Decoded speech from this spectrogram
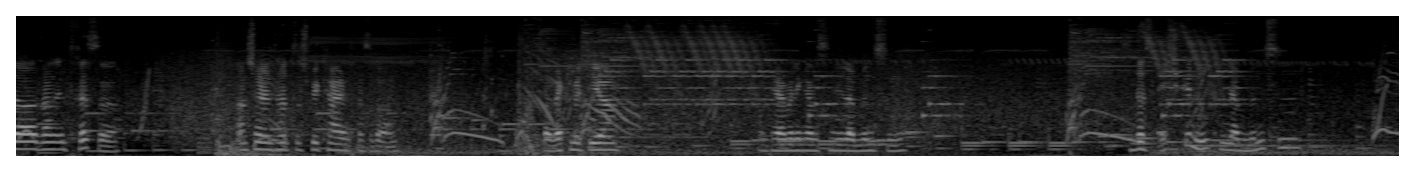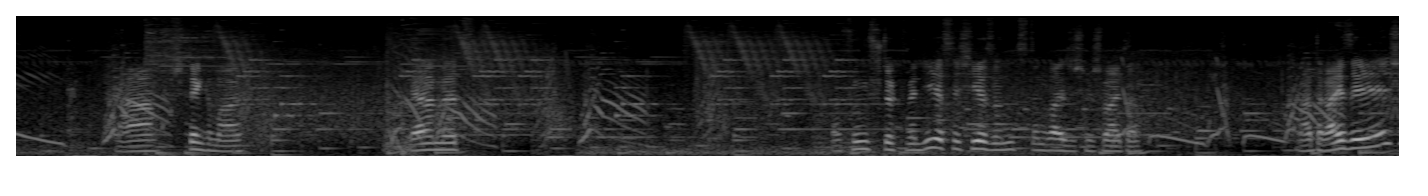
daran Interesse? Anscheinend hat das Spiel kein Interesse daran. So, weg mit dir. Und her mit den ganzen lila Münzen. Sind das echt genug lila Münzen? Ja, ich denke mal. Ja, damit. Ja, fünf Stück. Wenn die jetzt nicht hier sind, dann weiß ich nicht weiter. Na, drei sehe ich.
